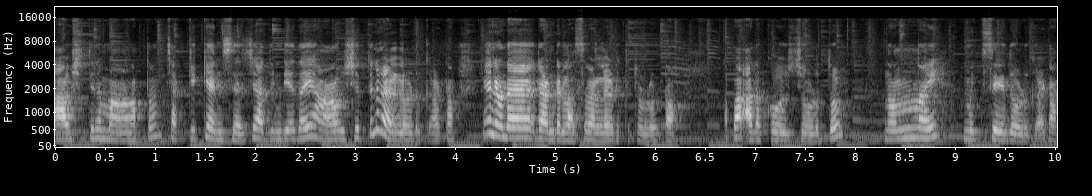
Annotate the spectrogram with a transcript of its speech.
ആവശ്യത്തിന് മാത്രം ചക്കയ്ക്ക് അനുസരിച്ച് അതിന്റേതായ ആവശ്യത്തിന് വെള്ളം എടുക്കുക കേട്ടോ. ഞാനിവിടെ രണ്ട് ഗ്ലാസ് വെള്ളം എടുത്തിട്ടുള്ളൂ കേട്ടോ. അപ്പോൾ അതൊക്കെ ഒഴിച്ചു കൊടുത്തു. നന്നായി മിക്സ് ചെയ്ത് കൊടുക്കുക കേട്ടോ.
